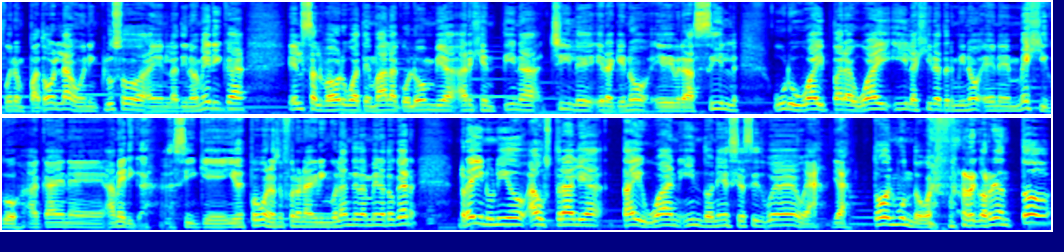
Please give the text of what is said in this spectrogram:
fueron para todos lados, incluso en Latinoamérica, El Salvador, Guatemala, Colombia, Argentina, Chile, era que no, eh, Brasil, Uruguay, Paraguay y la gira terminó en, México, acá en eh, América. Así que, y después, bueno, se fueron a Gringolandia también a tocar, Reino Unido, Australia, Taiwán, Indonesia, así, ya, todo el mundo, bueno, recorrieron todo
